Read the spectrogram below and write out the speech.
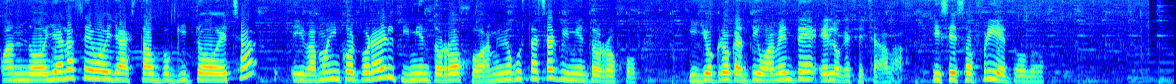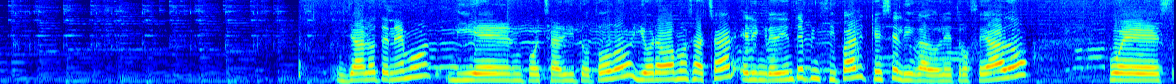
Cuando ya la cebolla está un poquito hecha, y vamos a incorporar el pimiento rojo. A mí me gusta echar pimiento rojo y yo creo que antiguamente es lo que se echaba. Y se sofríe todo. Ya lo tenemos bien pochadito todo y ahora vamos a echar el ingrediente principal que es el hígado, le troceado pues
